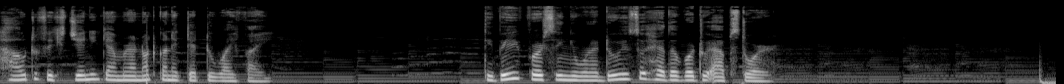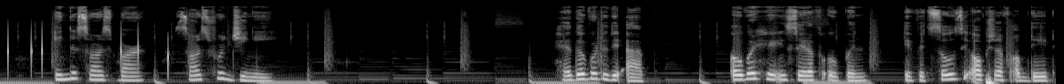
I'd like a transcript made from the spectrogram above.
How to fix Geeni camera not connected to Wi-Fi. The very first thing you want to do is to head over to App Store. In the search bar, search for Geeni. Head over to the app. Over here instead of open, if it shows the option of update,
